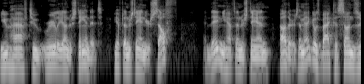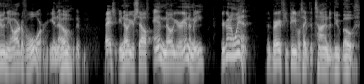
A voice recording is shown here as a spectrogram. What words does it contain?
You have to really understand it. You have to understand yourself, and then you have to understand others. I mean, that goes back to Sun Tzu and the art of war. You know, basically, if you know yourself and know your enemy, you're going to win. But very few people take the time to do both.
